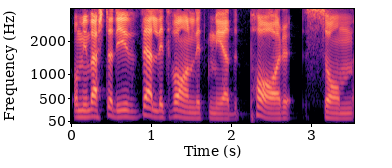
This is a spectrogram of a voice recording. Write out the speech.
Och min värsta, det är ju väldigt vanligt med par som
